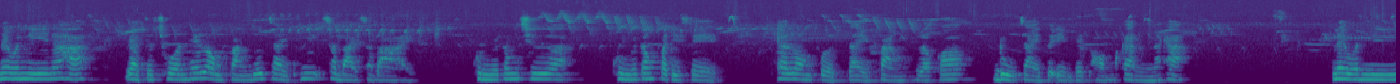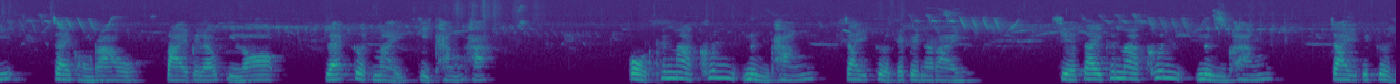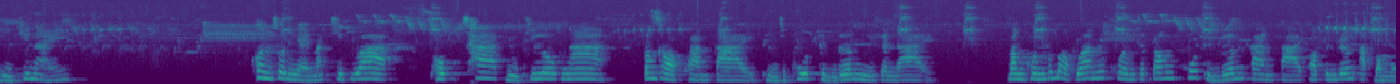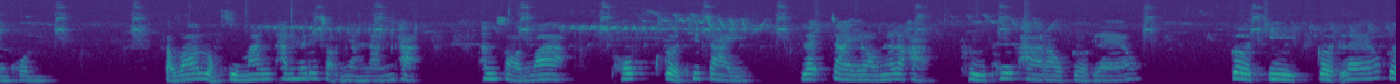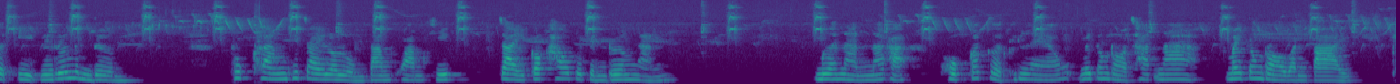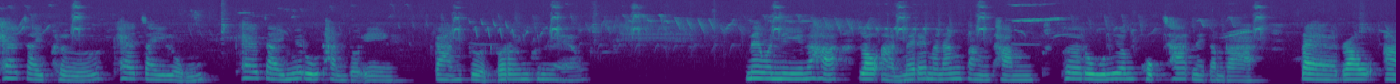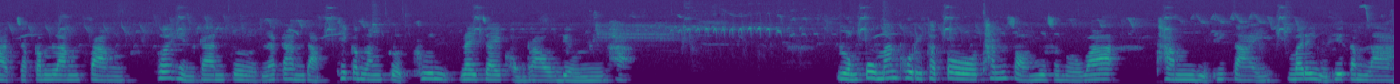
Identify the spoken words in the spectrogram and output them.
ในวันนี้นะคะ อยากจะชวนให้ลองฟังด้วยใจที่สบายๆ คุณไม่ต้องเชื่อ คุณไม่ต้องปฏิเสธ แค่ลองเปิดใจฟัง แล้วก็ดูใจตัวเองไปพร้อมกันนะคะ ในวันนี้ใจของเราตายไปแล้วกี่รอบ และเกิดใหม่กี่ครั้งคะ โกรธขึ้นมาขึ้นหนึ่งครั้ง ใจเกิดไปเป็นอะไร เสียใจขึ้นมาขึ้นหนึ่งครั้ง ใจไปเกิดอยู่ที่ไหน คนส่วนใหญ่มักคิดว่าภพชาติอยู่ที่โลกหน้า ต้องรอความตายถึงจะพูดถึงเรื่องนี้กันได้ บางคนก็บอกว่าไม่ควรจะต้องพูดถึงเรื่องการตาย เพราะเป็นเรื่องอับมงคล แต่ว่าหลวงปู่มั่นท่านไม่ได้สอนอย่างนั้นค่ะ ท่านสอนว่าภพเกิดที่ใจ และใจเราเนี่ยแหละค่ะ คือผู้พาเราเกิดแล้ว เกิดอีกเกิดแล้วเกิดอีกในเรื่องเดิมๆทุกครั้งที่ใจเราหลงตามความคิด ใจก็เข้าไปเป็นเรื่องนั้น เมื่อนั้นนะคะภพก็เกิดขึ้นแล้ว ไม่ต้องรอชาติหน้า ไม่ต้องรอวันตาย แค่ใจเผลอ แค่ใจหลง แค่ใจไม่รู้ทันตัวเอง การเกิดก็เริ่มขึ้นแล้ว ในวันนี้นะคะ เราอาจไม่ได้มานั่งฟังธรรมเพื่อรู้เรื่องภพชาติในตำรา แต่เราอาจจะกำลังฟังเพื่อเห็นการเกิดและการดับที่กำลังเกิดขึ้นในใจของเราเดี๋ยวนี้ค่ะ หลวงปู่มั่นโพริทัตโตท่านสอนอยู่เสมอว่าทำอยู่ที่ใจไม่ได้อยู่ที่ตำรา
